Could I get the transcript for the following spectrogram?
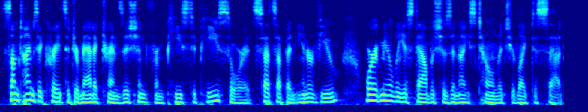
Sometimes it creates a dramatic transition from piece to piece, or it sets up an interview, or it merely establishes a nice tone that you'd like to set.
